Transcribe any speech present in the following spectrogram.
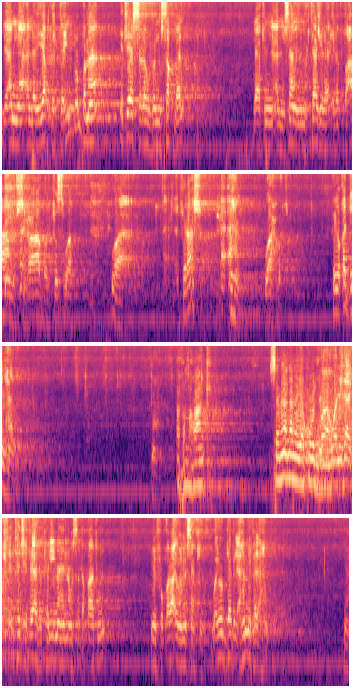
لأن الذي يقضي الدين ربما يتيسر له في المستقبل لكن الإنسان المحتاج إلى الطعام والشراب والكسوة والفراش أهم وأحوج. فيقدم هذا. عفى الله عنك. سمعنا من يقول ولذلك تجد في الآية الكريمة أنه صدقات للفقراء والمساكين ويبدأ بالأهم فالأهم. نعم.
